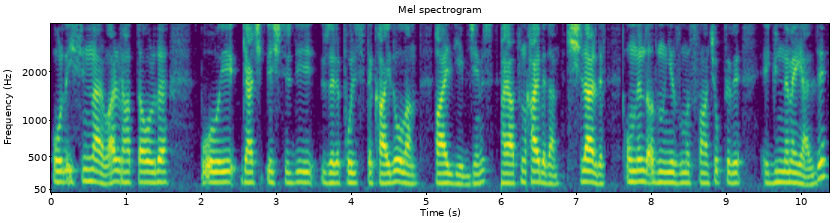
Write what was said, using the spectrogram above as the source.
Orada isimler var. Hatta orada bu olayı gerçekleştirdiği üzere poliste kaydı olan fail diyebileceğimiz hayatını kaybeden kişiler de onların da adının yazılması falan çok tabii e, gündeme geldi.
